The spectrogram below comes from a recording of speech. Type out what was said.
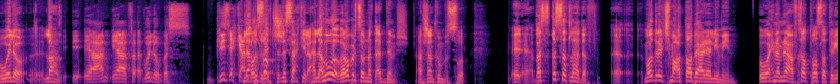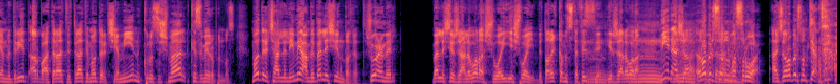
ولو لحظة. يا عم يا ف... ولو بس please احكي عن لا بالضبط مودريتش. لسه احكي لك. هلا هو روبرتسون ما تقدمش عشان تكون بالصورة. إيه، بس قصة الهدف. مودريتش مع الطابع على اليمين. وإحنا بنعرف خط وسط ريال مدريد 4 3 3 مودريتش يمين كروس شمال كازيميرو بالنص. مودريتش على اليمين عم ببلش ينضغط. شو عمل؟ بلش يرجع لورا شوي شوي بطريقة مستفزة. يرجع لورا. مين اجى. روبرتسون المصروع. اجى روبرتسون بتعرف؟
